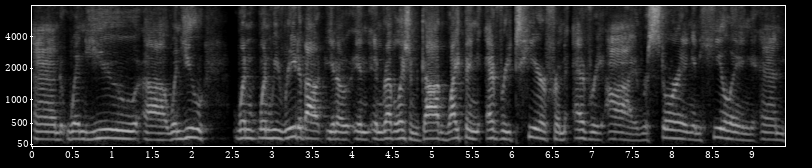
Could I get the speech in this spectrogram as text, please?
And when you uh, when you when when we read about you know in, in revelation god wiping every tear from every eye restoring and healing and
